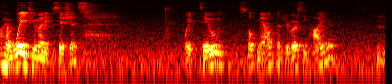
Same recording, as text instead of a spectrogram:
I have way too many positions. Wait, two stop me out and reversing higher? Hmm.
